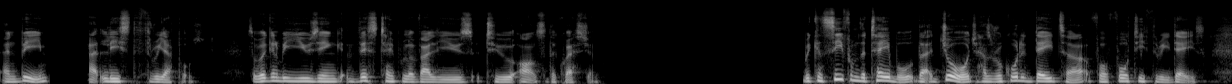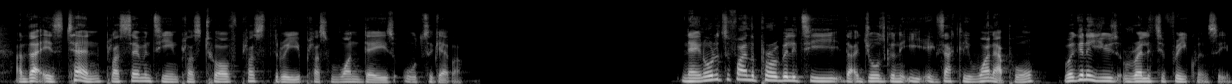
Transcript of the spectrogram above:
and B, at least three apples. So we're going to be using this table of values to answer the question. We can see from the table that George has recorded data for 43 days, and that is 10 plus 17 plus 12 plus 3 plus 1 days altogether. Now, in order to find the probability that George's going to eat exactly one apple, we're going to use relative frequency.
